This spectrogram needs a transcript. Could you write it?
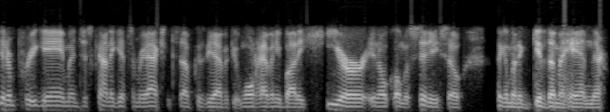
get them pregame and just kind of get some reaction stuff because the Advocate won't have anybody here in Oklahoma City. So I think I'm going to give them a hand there.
